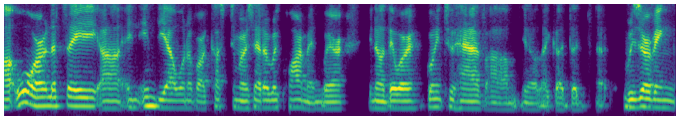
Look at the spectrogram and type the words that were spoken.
Uh, or let's say uh, in India, one of our customers had a requirement where you know they were going to have um, you know like a, the reserving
